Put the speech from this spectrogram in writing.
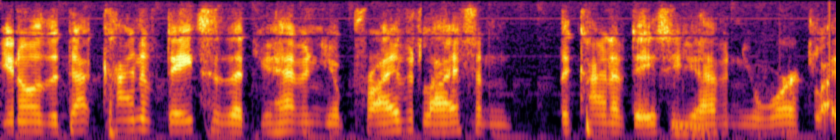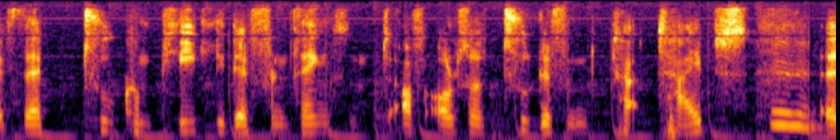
You know, the that kind of data that you have in your private life and the kind of data you have in your work life, they're two completely different things, of also two different t- types. Mhm. Uh,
